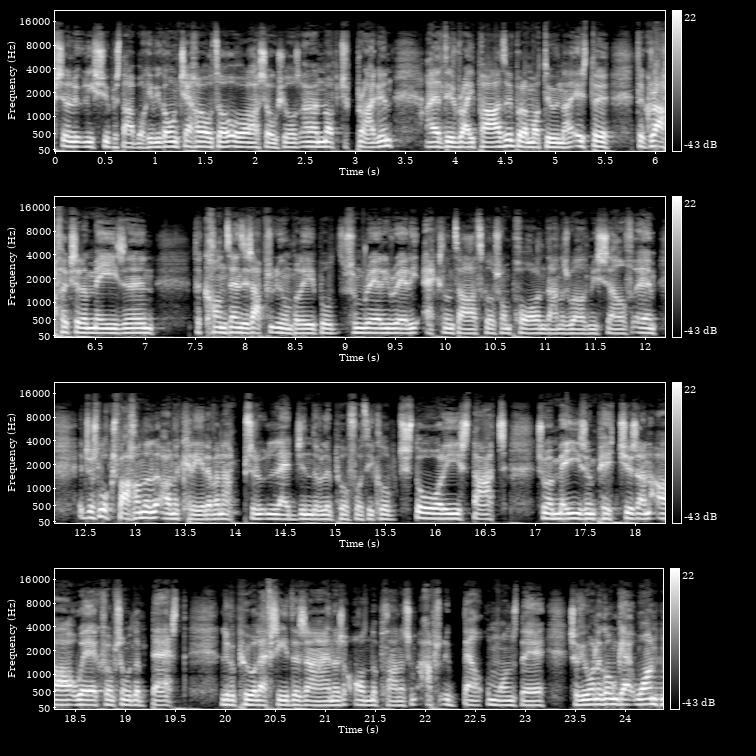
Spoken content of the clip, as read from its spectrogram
absolutely superstar book. If you go and check out all, all our socials, and I'm not just bragging, I did write part of it, but I'm not doing that. It's the the graphics are amazing, the content is absolutely unbelievable. Some really really excellent articles from Paul and Dan as well as myself. Um, it just looks back on a, on a career of an absolute legend of Liverpool Footy Club. Stories, stats, some amazing pictures and artwork from some of the best Liverpool FC designers on the planet. Some absolutely belting ones there. So if you want to go and get one,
